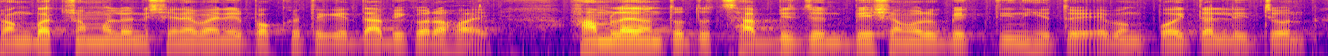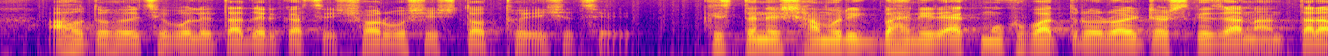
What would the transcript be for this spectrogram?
সংবাদ সম্মেলনে সেনাবাহিনীর পক্ষ থেকে দাবি করা হয়, হামলায় অন্তত ২৬ জন বেসামরিক ব্যক্তি নিহত এবং ৪৫ জন আহত হয়েছে বলে তাদের কাছে সর্বশেষ তথ্য এসেছে। পাকিস্তানের সামরিক বাহিনীর এক মুখপাত্র রয়টার্সকে জানান, তারা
